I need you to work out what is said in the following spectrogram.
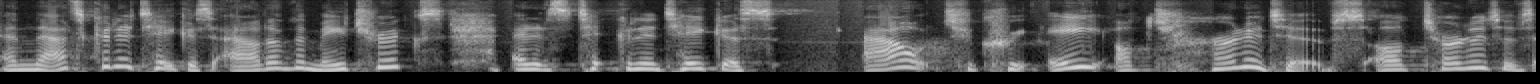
And that's going to take us out of the matrix and it's t- going to take us out to create alternatives, alternatives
